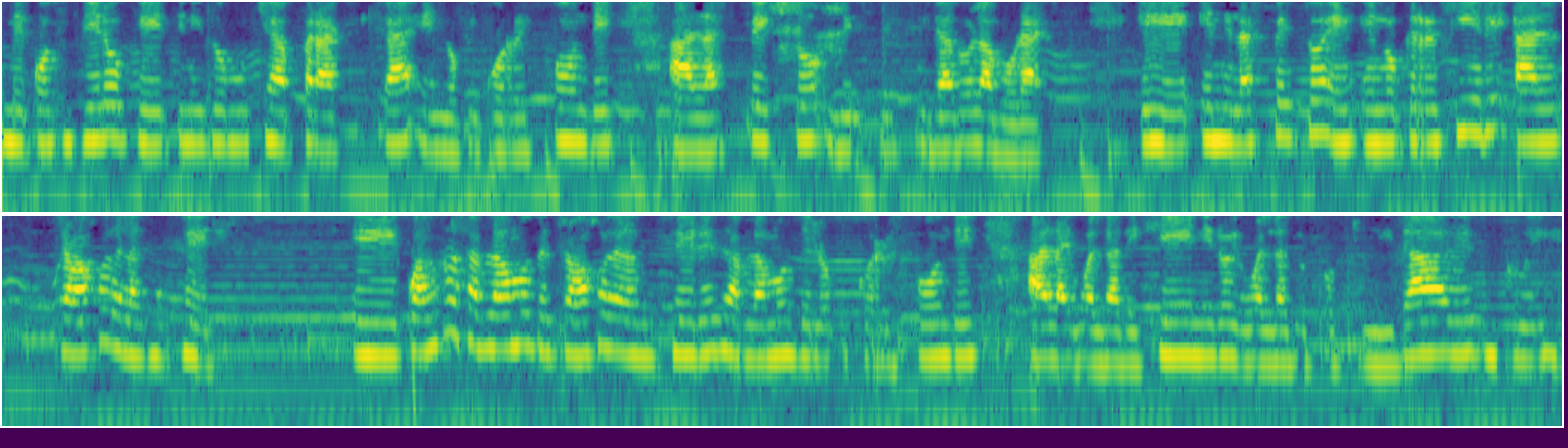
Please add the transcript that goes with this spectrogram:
me considero que he tenido mucha práctica en lo que corresponde al aspecto de- del cuidado laboral. Eh, en el aspecto, en, en lo que refiere al trabajo de las mujeres. Eh, cuando nosotros hablamos del trabajo de las mujeres, hablamos de lo que corresponde a la igualdad de género, igualdad de oportunidades, inclui-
